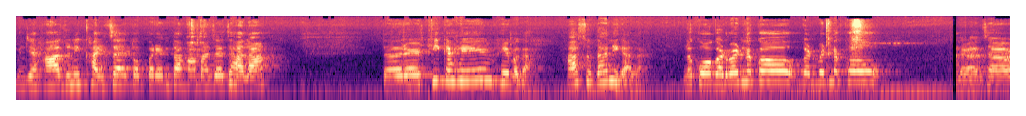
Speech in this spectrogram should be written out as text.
म्हणजे हा अजूनही खायचा आहे तोपर्यंत हा माझा झाला. तर ठीक आहे. हे बघा. हा सुद्धा निघाला. नको गडबड नको गडबड नको. तांदळाचा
